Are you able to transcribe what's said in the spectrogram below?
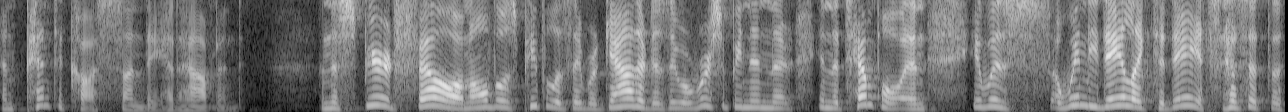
And Pentecost Sunday had happened. And the Spirit fell on all those people as they were gathered, as they were worshiping in the, in the temple. And it was a windy day like today. It says that the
